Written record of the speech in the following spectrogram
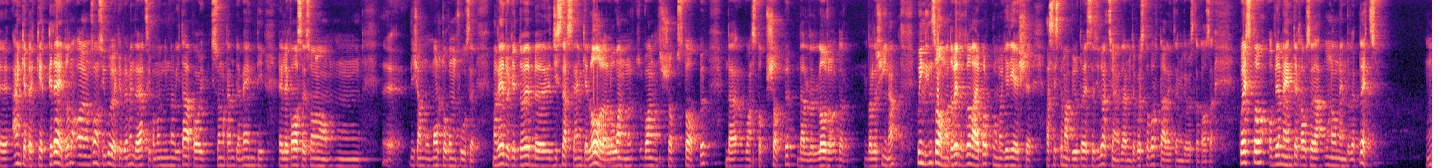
Eh, anche perché credo, ora non sono sicuro che ovviamente ragazzi come ogni novità poi ci sono cambiamenti e le cose sono mh, eh, diciamo molto confuse, ma credo che dovrebbe registrarsi anche loro al one, one Shop Stop, da One Stop Shop, dal loro, dal, dalla Cina. Quindi insomma dovete trovare qualcuno che riesce a sistemarvi tutta questa situazione tramite questo portale tramite questa cosa. Questo ovviamente causerà un aumento del prezzo. Mm?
